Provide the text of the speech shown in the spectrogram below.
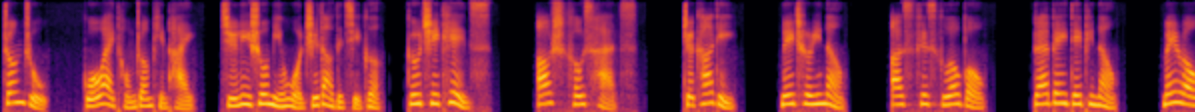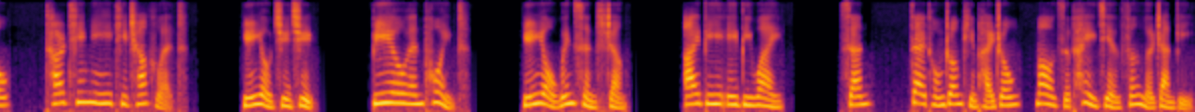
庄主国外童装品牌。举例说明我知道的几个：Gucci Kids、Oshkosh Hats、Jacquard、Naturino、Astis Global、Bebe De Pino、Mero、Tartini E T Chocolate。云有句句，B O N Point。云有 Vincent 正，I B A B Y。三，在童装品牌中，帽子配件份额占比。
